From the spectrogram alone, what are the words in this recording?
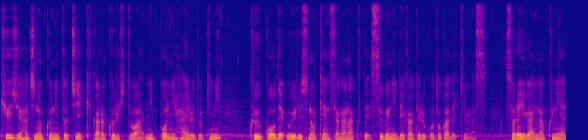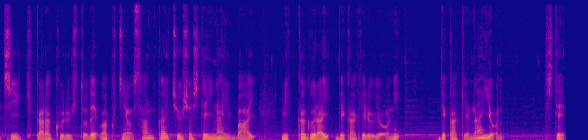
98の国と地域から来る人は日本に入る時に空港でウイルスの検査がなくてすぐに出かけることができます。それ以外の国や地域から来る人でワクチンを3回注射していない場合3日ぐらい出かけるように出かけないようにして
